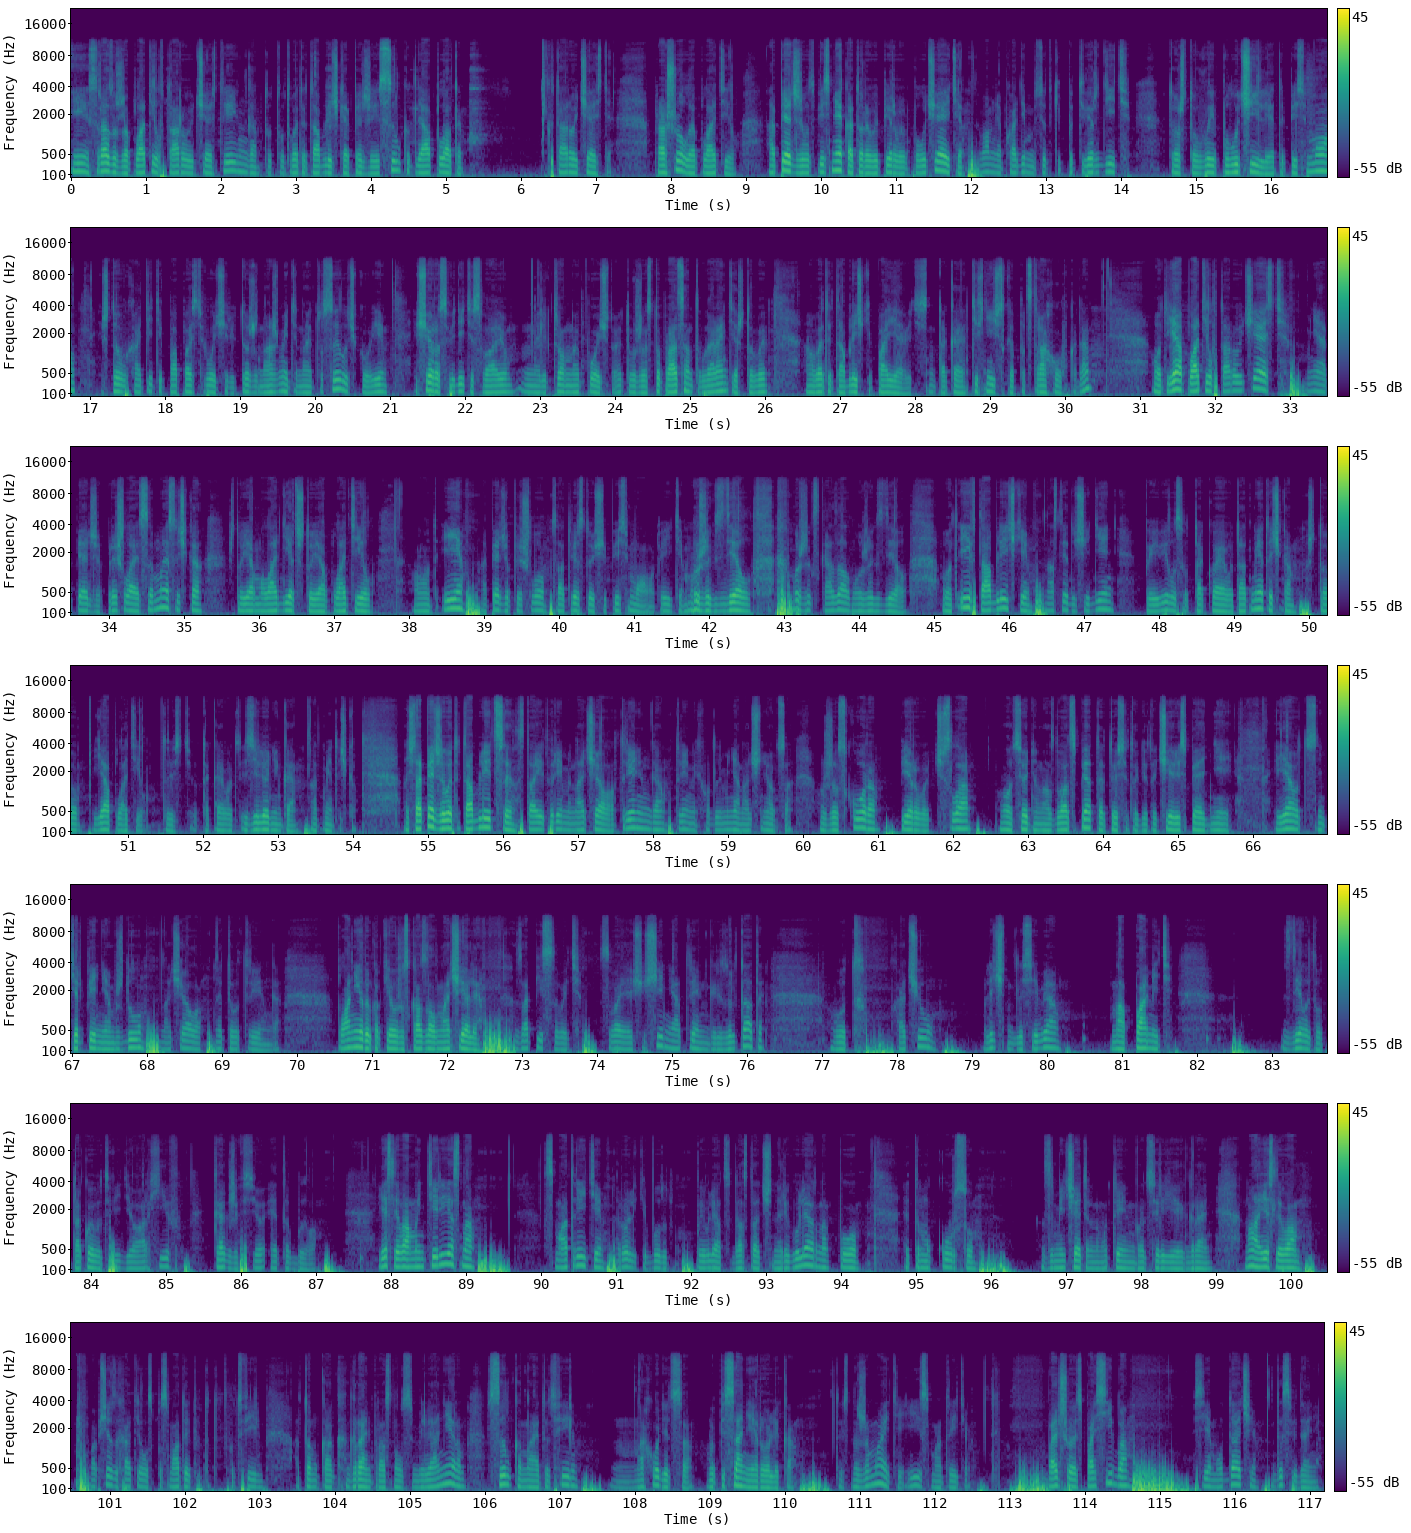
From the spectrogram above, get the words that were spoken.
и сразу же оплатил вторую часть тренинга. Тут вот в этой табличке опять же есть ссылка для оплаты второй части. Прошел и оплатил. Опять же, вот в письме, которое вы первым получаете, вам необходимо все-таки подтвердить то, что вы получили это письмо и что вы хотите попасть в очередь. Тоже нажмите на эту ссылочку и еще раз введите свою электронную почту. Это уже 100% гарантия, что вы а, в этой табличке появитесь. Ну, такая техническая подстраховка. Да? Вот, я оплатил вторую часть. Мне опять же пришла смс что я молодец, что я оплатил вот, и опять же пришло соответствующее письмо. Вот видите, мужик сделал, мужик сказал, мужик сделал. Вот, и в табличке на следующий день появилась вот такая вот отметочка, что я оплатил. То есть вот такая вот зелененькая отметочка. Значит, опять же в этой таблице стоит время начала тренинга. Тренинг вот для меня начнется уже скоро, 1 числа. Вот сегодня у нас 25, то есть это где-то через 5 дней. И я вот с нетерпением жду начала этого тренинга. Планирую, как я уже сказал в начале, записывать свои ощущения от тренинга, результаты. Вот хочу лично для себя на память сделать вот такой вот видеоархив, как же все это было. Если вам интересно, смотрите, ролики будут появляться достаточно регулярно по этому курсу, замечательному тренингу от Сергея Грань. Ну а если вам вообще захотелось посмотреть вот этот вот фильм о том, как Грань проснулся миллионером, ссылка на этот фильм находится в описании ролика. То есть нажимайте и смотрите. Большое спасибо. Всем удачи. До свидания.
